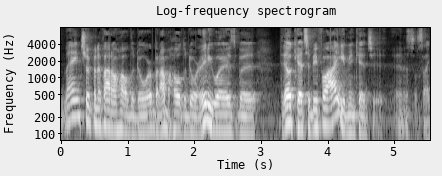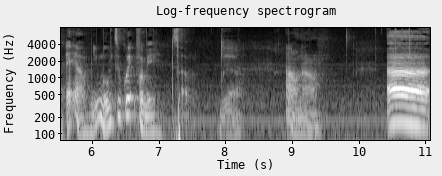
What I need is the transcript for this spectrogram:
they ain't tripping if I don't hold the door, but I'm gonna hold the door anyways. But they'll catch it before I even catch it, and it's just like, damn, you move too quick for me. So Yeah. I don't know. Uh,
